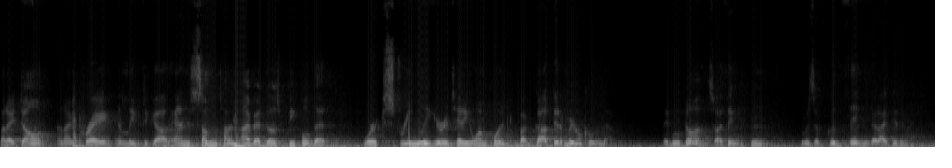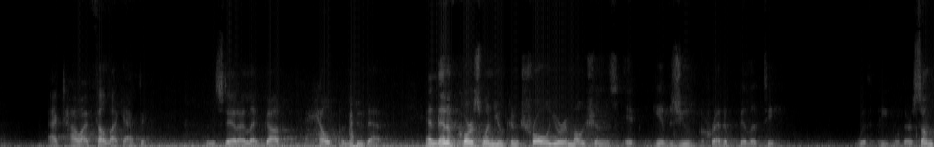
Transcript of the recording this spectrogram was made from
but I don't, and I pray and leave to God. And sometimes I've had those people that were extremely irritating at one point, but God did a miracle in them. They moved on. So I think, hmm, it was a good thing that I didn't act how I felt like acting. Instead, I let God help and do that. And then, of course, when you control your emotions, it gives you credibility with people. There's some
